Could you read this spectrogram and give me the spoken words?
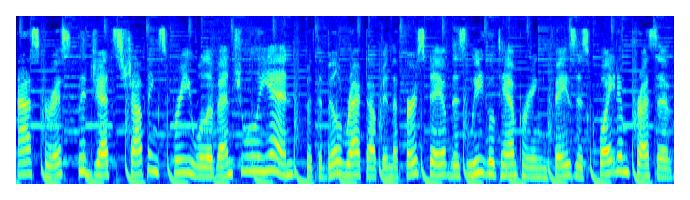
Asterisk, the Jets' shopping spree will eventually end, but the bill racked up in the first day of this legal tampering phase is quite impressive.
